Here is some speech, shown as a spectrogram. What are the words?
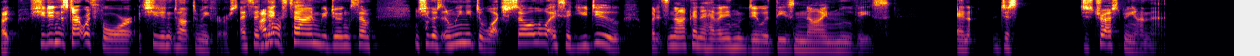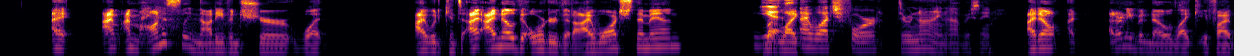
I, she didn't start with four. She didn't talk to me first. I said, I next time you're doing some. And she goes, and we need to watch Solo. I said, you do, but it's not going to have anything to do with these nine movies. And just, just trust me on that. I'm I'm honestly not even sure what I would consider. I, I know the order that I watched them in. Yes, like- I watched four through nine, obviously. I don't. I, I don't even know like if I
